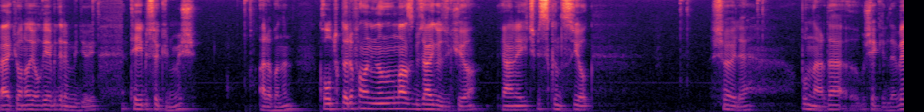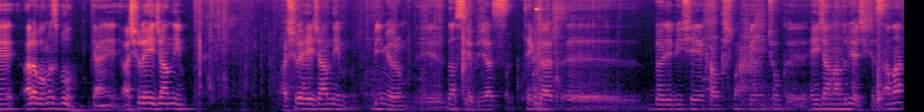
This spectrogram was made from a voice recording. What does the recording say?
Belki ona yollayabilirim videoyu. Teybi sökülmüş arabanın. Koltukları falan inanılmaz güzel gözüküyor. Yani hiçbir sıkıntısı yok. Şöyle. Bunlar da bu şekilde. Ve arabamız bu. Yani aşırı heyecanlıyım. Aşırı heyecanlıyım. Bilmiyorum e, nasıl yapacağız. tekrar e, böyle bir şeye kalkışmak beni çok e, heyecanlandırıyor açıkçası ama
